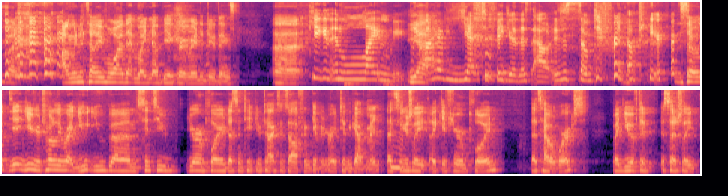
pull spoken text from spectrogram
but i'm going to tell you why that might not be a great way to do things uh keegan enlighten me. Yeah. i have yet to figure this out it is so different up here so you're totally right. You you um since you your employer doesn't take your taxes off and give it right to the government. That's usually like if you're employed, that's how it works. But you have to essentially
